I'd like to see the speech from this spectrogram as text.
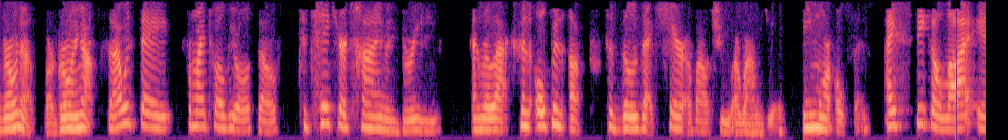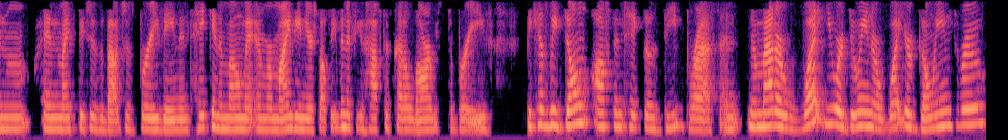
grown up or growing up. So I would say for my 12 year old self to take your time and breathe and relax and open up to those that care about you around you. Be more open. I speak a lot in in my speeches about just breathing and taking a moment and reminding yourself, even if you have to set alarms to breathe, because we don't often take those deep breaths. And no matter what you are doing or what you're going through,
